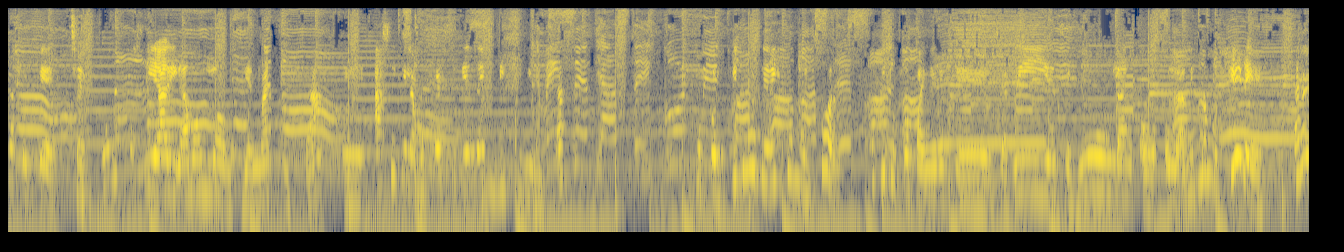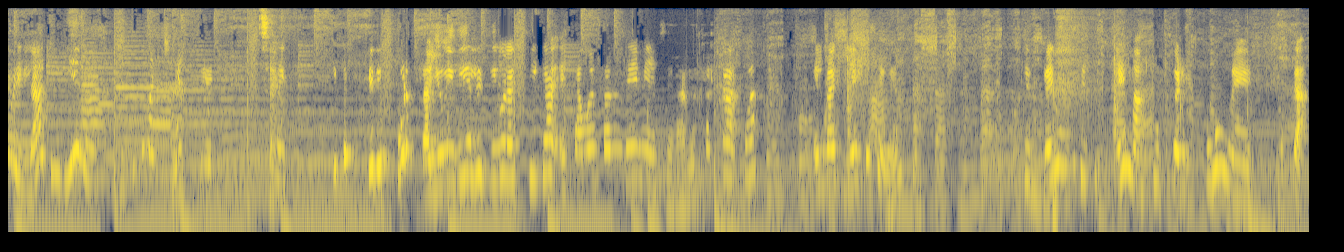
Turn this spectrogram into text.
Porque una sociedad, digámoslo, bien machista, eh, hace que la mujer se tienda a invisibilizar. ¿Por qué tú no te vistes mejor? Porque tus compañeros se, se ríen, se burlan, o, o las mismas mujeres, están arregladas, que vienes, sí. ¿Qué te, importa? Yo hoy día les digo a las chicas, estamos en pandemia, encerrar nuestras casas, el maquillaje se vende. Se vende ese sistema, tu perfume. O sea,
